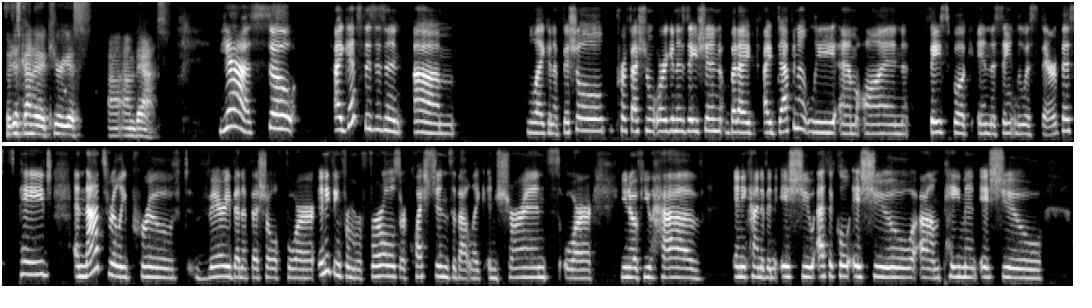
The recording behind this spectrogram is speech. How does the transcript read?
so just kind of curious uh, on that. Yeah. So I guess this isn't um, like an official professional organization, but I, I definitely am on Facebook in the St. Louis Therapists page. And that's really proved very beneficial for anything from referrals or questions about like insurance, or, you know, if you have any kind of an issue, ethical issue, um, payment issue.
